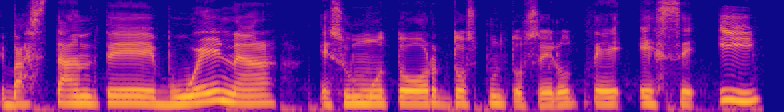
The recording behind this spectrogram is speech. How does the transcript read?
bastante buena, es un motor 2.0 TSI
